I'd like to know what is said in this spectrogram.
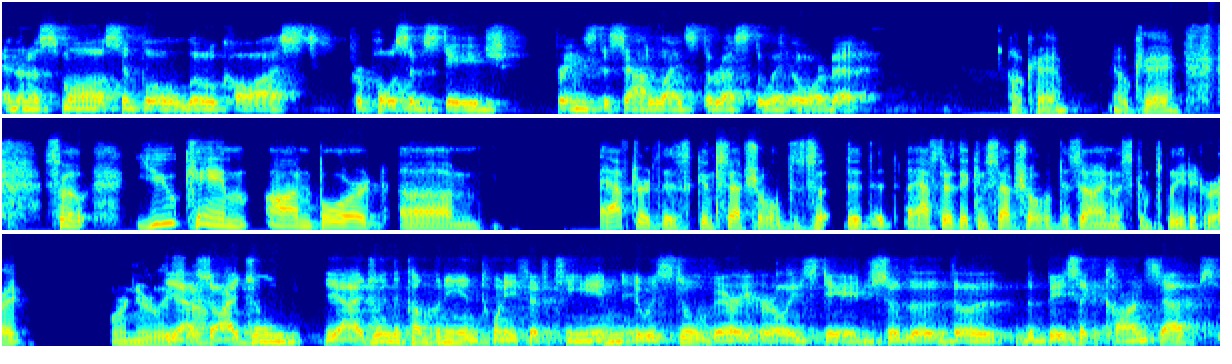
and then a small, simple, low cost propulsive stage brings the satellites the rest of the way to orbit. Okay. Okay. So you came on board um, after this conceptual, after the conceptual design was completed, right? Or nearly yeah so? so i joined yeah i joined the company in 2015 it was still very early stage. So the the the basic concept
